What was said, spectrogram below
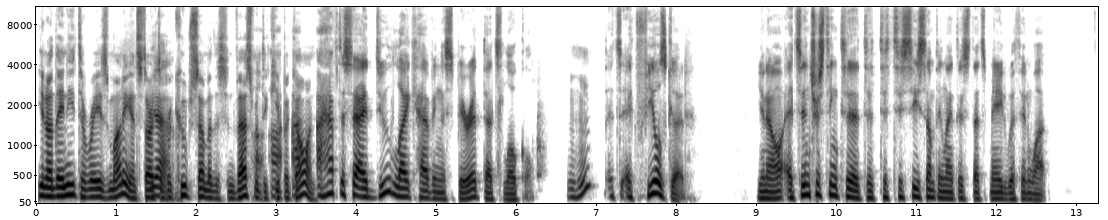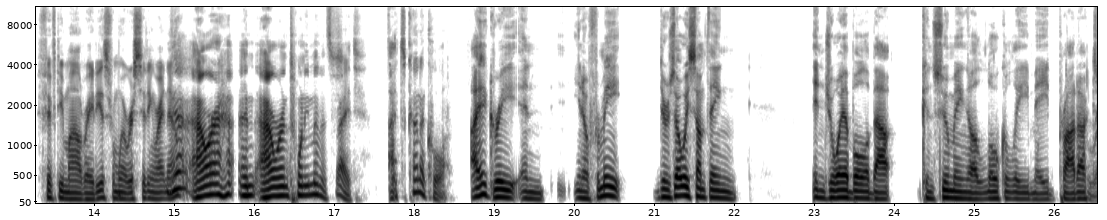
you know they need to raise money and start to recoup some of this investment to Uh, keep it going. I, have to say, I do like having a spirit that's local. Mhm. It's it feels good. You know, it's interesting to to to, to see something like this that's made within what fifty mile radius from where we're sitting right now. Yeah, hour and an hour and twenty minutes. Right. It's kind of cool. I agree. And, you know, for me, there's always something enjoyable about consuming a locally made product.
